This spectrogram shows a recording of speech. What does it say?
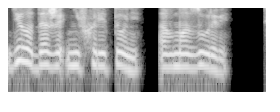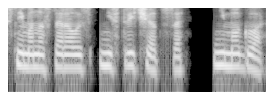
Дело даже не в Харитоне, а в Мазурове. С ним она старалась не встречаться, не могла.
